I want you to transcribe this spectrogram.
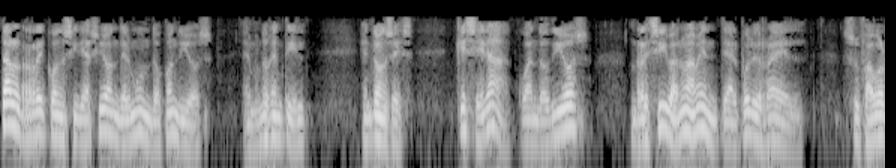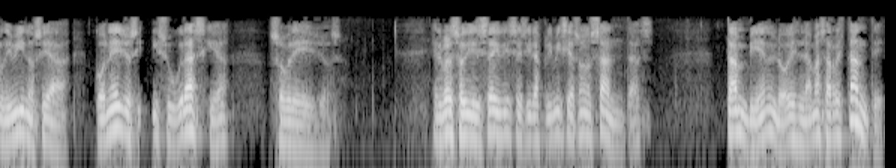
tal reconciliación del mundo con Dios, el mundo gentil, entonces, ¿qué será cuando Dios reciba nuevamente al pueblo de Israel su favor divino, sea con ellos y su gracia sobre ellos. El verso 16 dice, si las primicias son santas, también lo es la masa restante.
